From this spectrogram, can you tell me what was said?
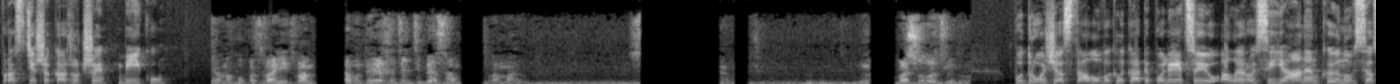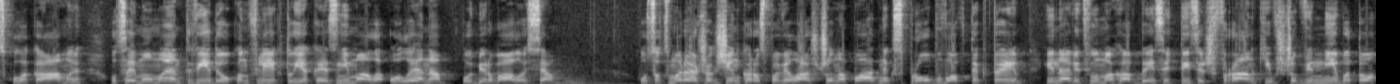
простіше кажучи, бійку. Я могу позвонить вам, да я хотя тебя сам сломаю. Ну, пошел отсюда. Подружжя стало викликати поліцію, але росіянин кинувся з кулаками. У цей момент відео конфлікту, яке знімала Олена, обірвалося. У соцмережах жінка розповіла, що нападник спробував втекти і навіть вимагав 10 тисяч франків, щоб він нібито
